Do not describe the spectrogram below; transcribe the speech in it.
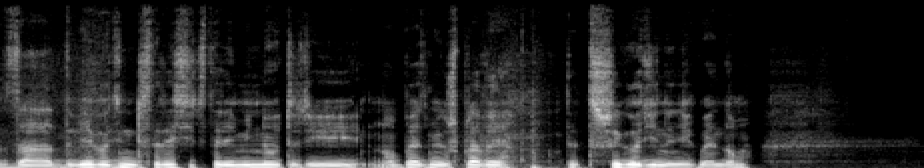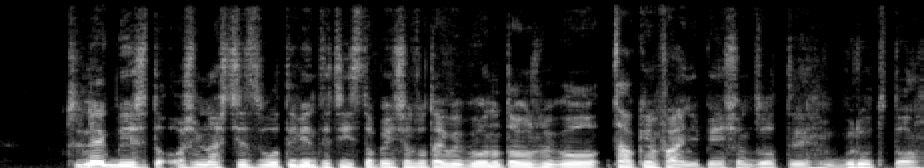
za 2 godziny 44 minuty, czyli no powiedzmy już prawie te 3 godziny niech będą. Czyli jakby jeszcze to 18 zł więcej, czyli 150 zł jakby było, no to już by było całkiem fajnie. 50 zł brutto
